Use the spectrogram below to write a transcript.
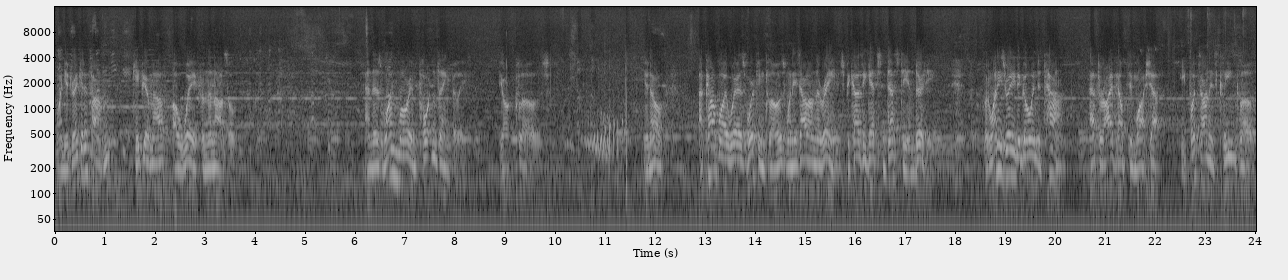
When you drink at a fountain, keep your mouth away from the nozzle. And there's one more important thing, Billy. Your clothes. You know, a cowboy wears working clothes when he's out on the range because he gets dusty and dirty. But when he's ready to go into town, after I've helped him wash up, he puts on his clean clothes.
